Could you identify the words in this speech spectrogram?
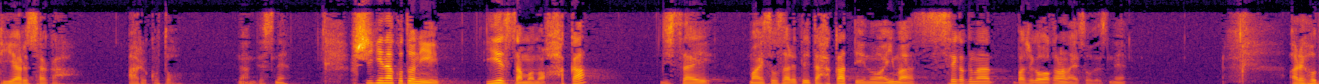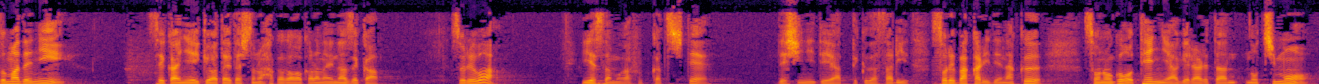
リアルさがあることなんですね。不思議なことに、イエス様の墓、実際埋葬されていた墓っていうのは今、正確な場所がわからないそうですね。あれほどまでに世界に影響を与えた人の墓がわからないなぜか。それはイエス様が復活して弟子に出会ってくださり、そればかりでなく、その後天に上げられた後も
